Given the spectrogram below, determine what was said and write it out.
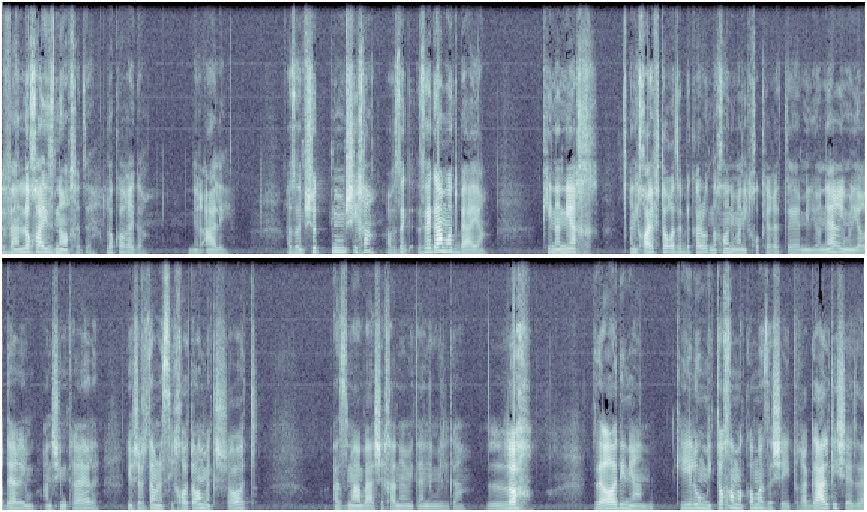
ואני לא יכולה לזנוח את זה, לא כרגע, נראה לי. אז אני פשוט ממשיכה, אבל זה, זה גם עוד בעיה. כי נניח, אני יכולה לפתור את זה בקלות, נכון? אם אני חוקרת אה, מיליונרים, מיליארדרים, אנשים כאלה. אני יושבת איתם לשיחות עומק, שעות. אז מה הבעיה שאחד מהם ייתן לי מלגה? לא. זה עוד עניין. כאילו, מתוך המקום הזה שהתרגלתי שזה,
